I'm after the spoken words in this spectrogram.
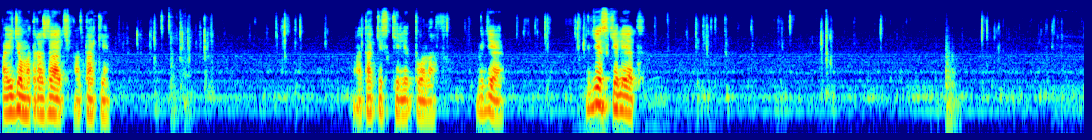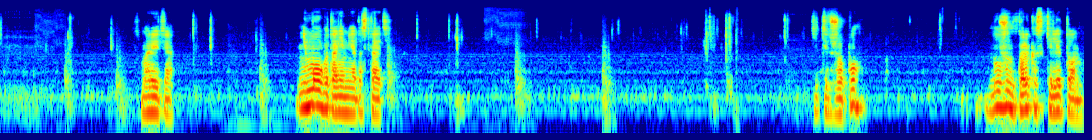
Пойдем отражать атаки. Атаки скелетонов. Где? Где скелет? Смотрите. Не могут они меня достать. Идите в жопу. Нужен только скелетон.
